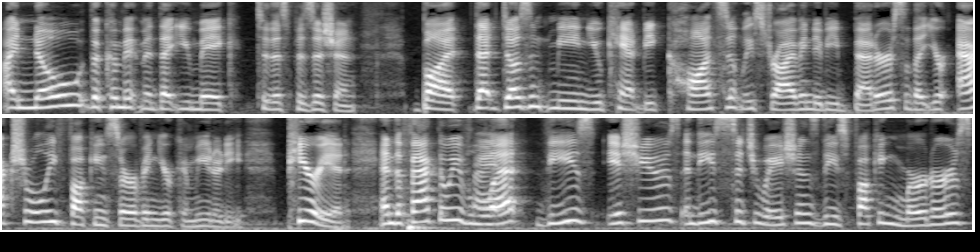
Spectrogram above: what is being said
I know the commitment that you make to this position. But that doesn't mean you can't be constantly striving to be better so that you're actually fucking serving your community. Period. And the fact that we've let these issues and these situations, these fucking murders,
